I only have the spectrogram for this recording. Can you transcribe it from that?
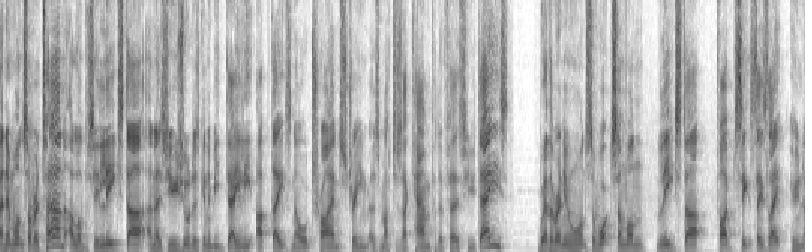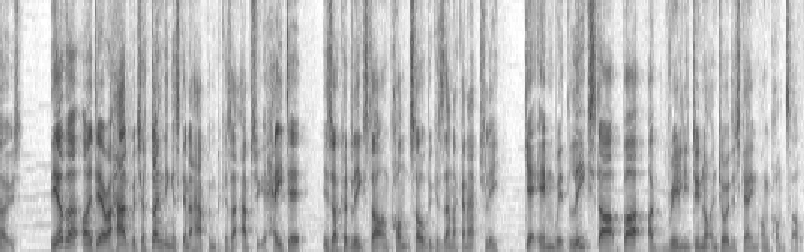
And then once I return, I'll obviously league start. And as usual, there's going to be daily updates and I will try and stream as much as I can for the first few days. Whether anyone wants to watch someone league start five to six days late, who knows. The other idea I had, which I don't think is going to happen because I absolutely hate it, is I could league start on console because then I can actually get in with League Start, but I really do not enjoy this game on console.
